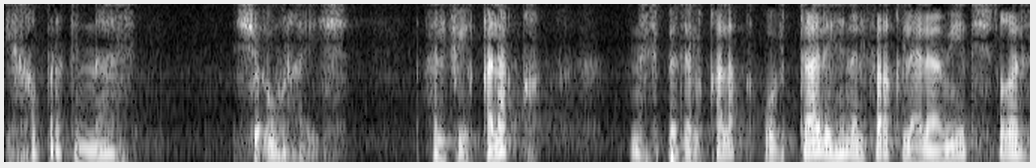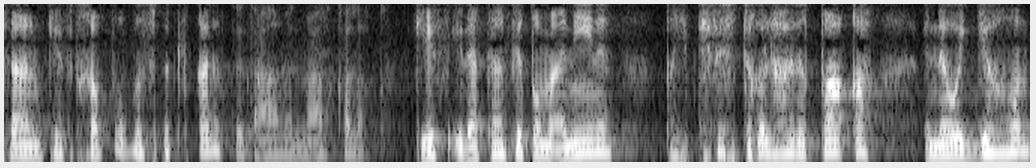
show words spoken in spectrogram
يخبرك الناس شعورها إيش؟ هل في قلق؟ نسبة القلق؟ وبالتالي هنا الفرق الإعلامية تشتغل. سالم كيف تخفض نسبة القلق؟ تتعامل مع القلق. كيف إذا كان في طمأنينة؟ طيب كيف استغل هذه الطاقة أن أوجههم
